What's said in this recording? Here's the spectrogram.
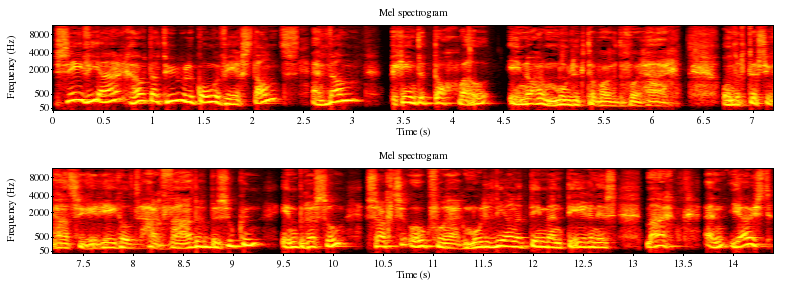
Zeven jaar houdt dat huwelijk ongeveer stand. En dan begint het toch wel enorm moeilijk te worden voor haar. Ondertussen gaat ze geregeld haar vader bezoeken in Brussel. Zorgt ze ook voor haar moeder die aan het dementeren is. Maar, en juist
